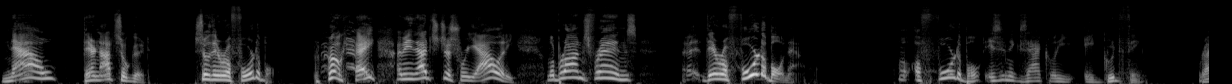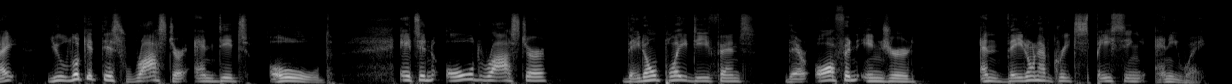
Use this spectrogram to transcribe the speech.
Now they're not so good, so they're affordable. okay, I mean that's just reality. LeBron's friends, uh, they're affordable now. Well, affordable isn't exactly a good thing, right? You look at this roster and it's old. It's an old roster. They don't play defense. They're often injured, and they don't have great spacing anyway.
